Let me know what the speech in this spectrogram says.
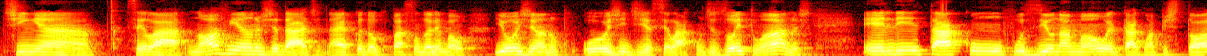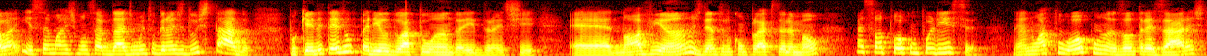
tinha, sei lá, 9 anos de idade, na época da ocupação do alemão, e hoje, ano, hoje em dia, sei lá, com 18 anos, ele tá com um fuzil na mão, ele tá com uma pistola, isso é uma responsabilidade muito grande do Estado, porque ele teve um período atuando aí durante é, nove anos dentro do complexo do alemão, mas só atuou com polícia né? não atuou com as outras áreas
